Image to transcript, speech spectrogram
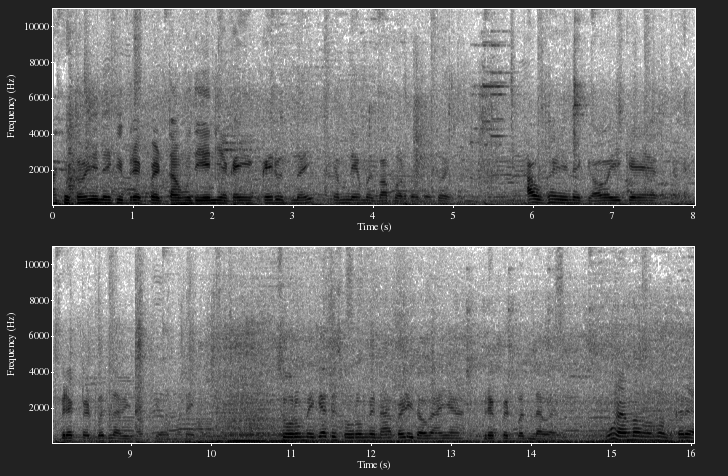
આખી કહી નાખી બ્રેક પેડ ત્યાં સુધી એની કંઈ કર્યું જ નહીં. એમને એમ જ વાપરતો હતો તોય. આવું ઘણી નાખ્યું હવે એ કે બ્રેક પેડ બદલાવી નાખ્યો મને. શોરૂમે ગયા તે શોરૂમે ના પડી તો હવે અહીંયા બ્રેક પેડ બદલાવાય. હું એમાં એમાં કરે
